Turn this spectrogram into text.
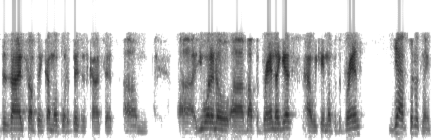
design something, come up with a business concept. Um, uh, you want to know uh, about the brand, I guess, how we came up with the brand? Yeah, absolutely.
